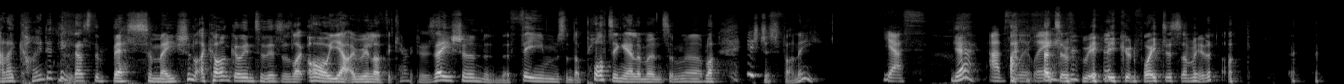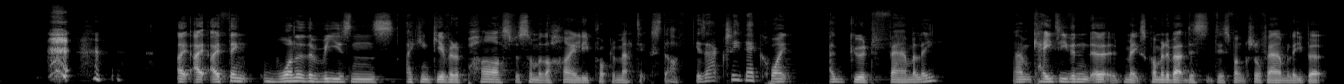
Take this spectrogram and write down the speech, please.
And I kind of think that's the best summation. I can't go into this as like, oh yeah, I really love the characterization and the themes and the plotting elements and blah blah. It's just funny. Yes, Yeah, absolutely. that's a really good way to sum it up. I, I, I think one of the reasons I can give it a pass for some of the highly problematic stuff is actually they're quite a good family. Um, Kate even uh, makes comment about this dysfunctional family, but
